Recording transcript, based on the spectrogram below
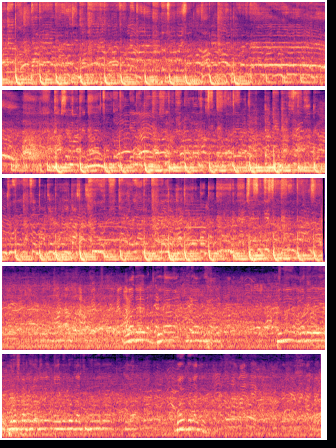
পুরস্কার তুলে দেবেন নয় নম্বর জার্সি ফরমিত মহিবুল্লাহকে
